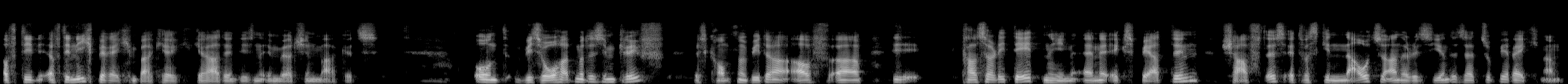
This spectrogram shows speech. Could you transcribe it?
auf die, auf die Nichtberechenbarkeit gerade in diesen Emerging Markets. Und wieso hat man das im Griff? Es kommt man wieder auf äh, die Kausalitäten hin. Eine Expertin schafft es, etwas genau zu analysieren, das heißt zu berechnen.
